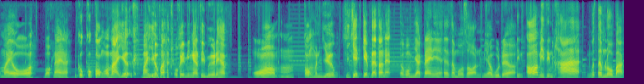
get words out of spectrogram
ทำไมหรอบอกได้นะก็กกล่องก็มาเยอะมาเยอะมาก โอเคมีงานฝีมือนะครับอ๋ออืมกล่องมันเยอะขี้เกียจเก็บแล้วตอนเนี้ยเออผมอยากได้เนี่ยแต่สโมสรมีอาวุธด้วยเหรออ๋อมีสินค้าผมก็เติมโลบัก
